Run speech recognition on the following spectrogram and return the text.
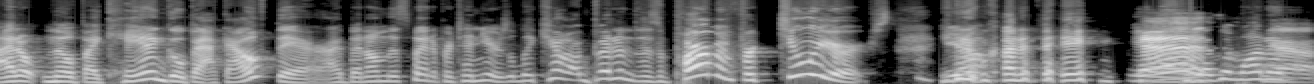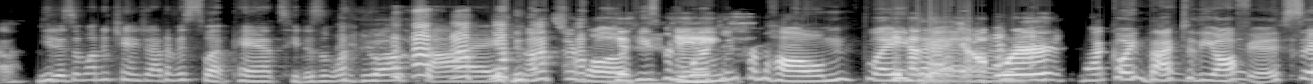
I don't know if I can go back out there. I've been on this planet for 10 years. I'm like, yeah, I've been in this apartment for two years, you Yeah. know, kind of thing. Yeah. He doesn't want to. Yeah, He doesn't want to change out of his sweatpants. He doesn't want to go outside. comfortable. His He's been working from home, like Yeah, Yeah. outward. not going back to the office.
